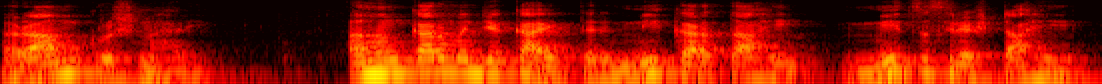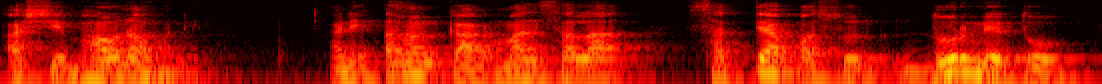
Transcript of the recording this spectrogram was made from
रामकृष्ण हरी. अहंकार म्हणजे काय? तर मी करता आहे मीच श्रेष्ठ आहे अशी भावना होणे. आणि अहंकार माणसाला सत्यापासून दूर नेतो.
